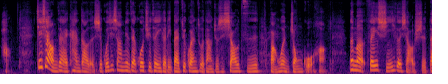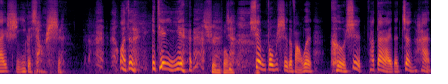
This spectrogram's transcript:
好，接下来我们再来看到的是国际上面，在过去这一个礼拜最关注的当然就是萧兹访问中国哈，那么飞十一个小时，待十一个小时。哇，这一天一夜旋风 旋风式的访问，可是它带来的震撼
